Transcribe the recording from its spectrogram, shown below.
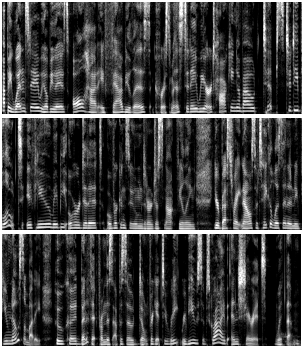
Happy Wednesday. We hope you guys all had a fabulous Christmas. Today we are talking about tips to debloat if you maybe overdid it, overconsumed, and are just not feeling your best right now. So take a listen. And if you know somebody who could benefit from this episode, don't forget to rate, review, subscribe, and share it with them.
